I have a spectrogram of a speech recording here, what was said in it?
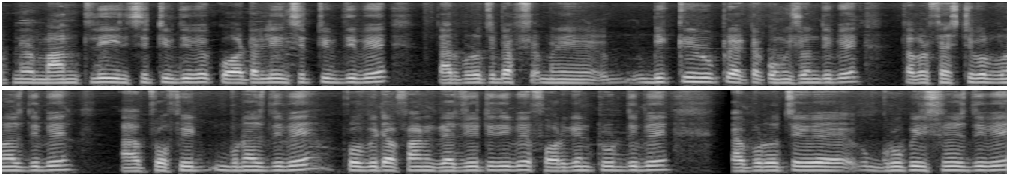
আপনার মান্থলি ইনসেন্টিভ দিবে কোয়ার্টারলি ইনসেন্টিভ দিবে, তারপর হচ্ছে ব্যবসা মানে বিক্রির উপরে একটা কমিশন দিবে, তারপর ফেস্টিভ্যাল বোনাস দিবে প্রফিট বোনাস দিবে প্রফিট অফ ফান্ড গ্র্যাজুয়েটি দিবে ফরগেন ট্যুর দিবে, তারপর হচ্ছে গ্রুপ ইন্স্যুরেন্স দিবে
